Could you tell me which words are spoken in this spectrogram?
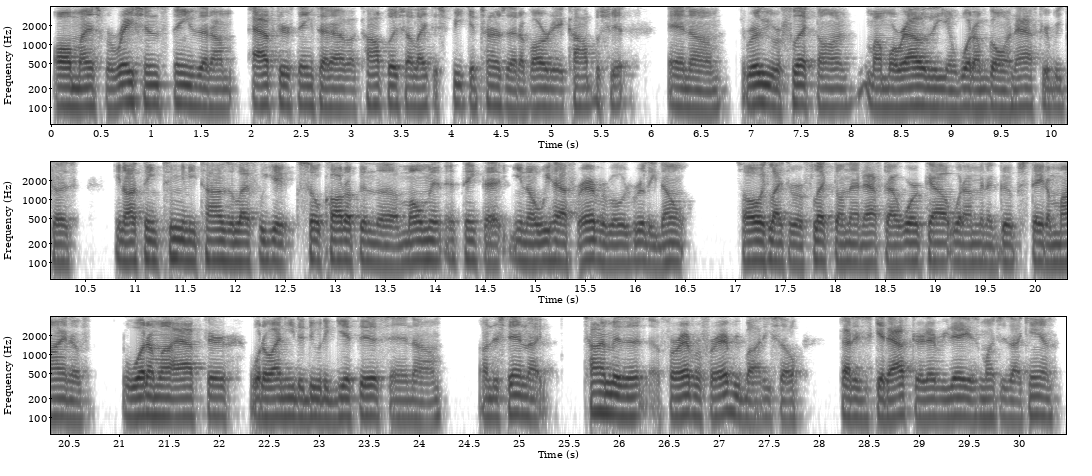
all my inspirations, things that I'm after, things that I've accomplished. I like to speak in terms that I've already accomplished it and um, really reflect on my morality and what I'm going after because, you know, I think too many times in life we get so caught up in the moment and think that, you know, we have forever, but we really don't. So I always like to reflect on that after I work out, what I'm in a good state of mind of what am I after? What do I need to do to get this? And um, understand like time isn't forever for everybody. So got to just get after it every day as much as I can.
